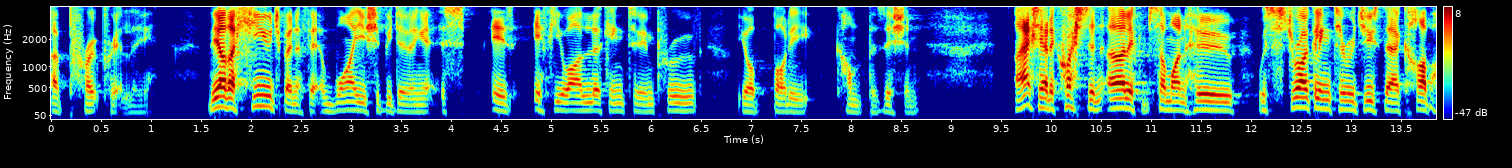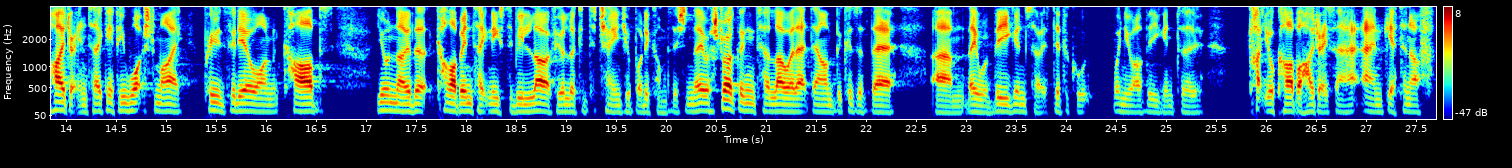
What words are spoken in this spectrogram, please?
appropriately. The other huge benefit of why you should be doing it is, is if you are looking to improve your body composition. I actually had a question earlier from someone who was struggling to reduce their carbohydrate intake. If you watched my previous video on carbs, you'll know that carb intake needs to be low if you're looking to change your body composition. They were struggling to lower that down because of their, um, they were vegan, so it's difficult when you are vegan to cut your carbohydrates out and get enough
